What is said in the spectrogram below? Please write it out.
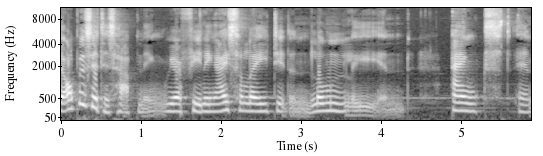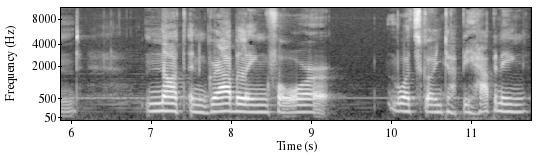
the opposite is happening. We are feeling isolated and lonely and angst and not and grappling for what's going to be happening.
